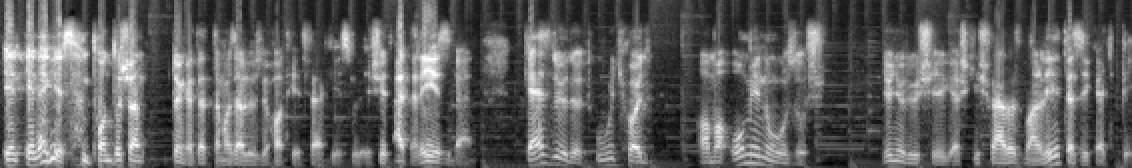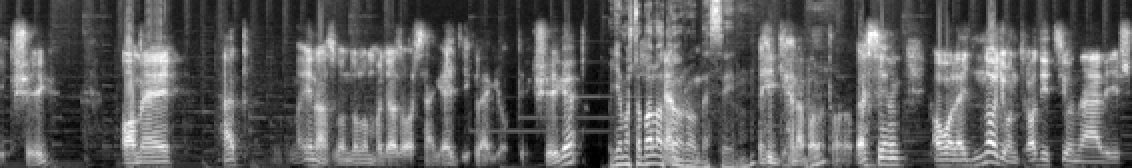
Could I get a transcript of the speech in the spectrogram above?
én, én egészen pontosan tönkretettem az előző 6 hét felkészülését. Hát részben. Kezdődött úgy, hogy a ma ominózus, gyönyörűséges kisvárosban létezik egy pékség, amely, hát én azt gondolom, hogy az ország egyik legjobb péksége. Ugye most a Balatonról Nem, beszélünk. Igen, a Balatonról beszélünk, ahol egy nagyon tradicionális,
